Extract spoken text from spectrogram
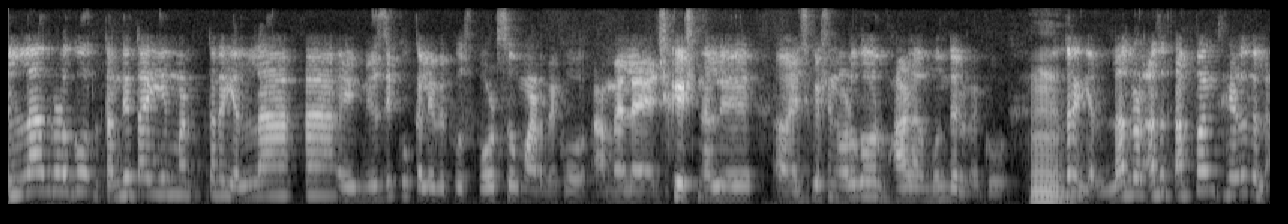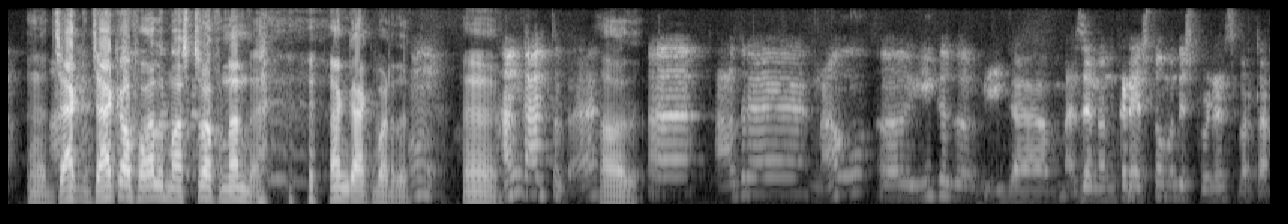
ಎಲ್ಲಾದ್ರೊಳಗು ತಂದೆ ತಾಯಿ ಏನ್ ಮಾಡ್ತಾರೆ ಎಲ್ಲಾ ಮ್ಯೂಸಿಕ್ ಕಲಿಬೇಕು ಸ್ಪೋರ್ಟ್ಸ್ ಮಾಡ್ಬೇಕು ಆಮೇಲೆ ಎಜುಕೇಶನ್ ಎಜುಕೇಶನ್ ಒಳಗೂ ಅವ್ರು ಬಹಳ ಮುಂದಿರ್ಬೇಕು. ಅಂದ್ರೆ ಎಲ್ಲಾದ್ರೊಳಗ ಅದು ತಪ್ಪಂತ ಹೇಳುದಿಲ್ಲ. Jack jack of all master of none ಹಂಗ ಹಾಕ್ಬಾರ್ದು. ಹಂಗ ಆಗ್ತದ. ಆದ್ರೆ ನಾವು ಈಗ ಈಗ ಆಸ್ ಎ ನನ್ ಕಡೆ ಎಷ್ಟೋ ಮಂದಿ ಸ್ಟೂಡೆಂಟ್ಸ್ ಬರ್ತಾರ.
